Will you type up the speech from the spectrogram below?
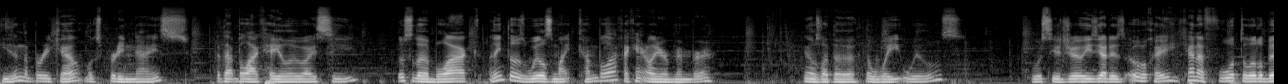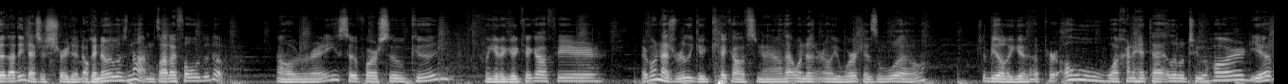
He's in the breakout, looks pretty nice. Got that black halo I see. Those are the black, I think those wheels might come black, I can't really remember. Those like the, the weight wheels. We'll see Joe, he's got his, oh okay, he kind of flipped a little bit. I think that's just straight in. Okay, no it was not, I'm glad I followed it up. Alrighty, so far so good. We get a good kickoff here. Everyone has really good kickoffs now. That one doesn't really work as well. Should be able to get up her. Oh, I kind of hit that a little too hard. Yep.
